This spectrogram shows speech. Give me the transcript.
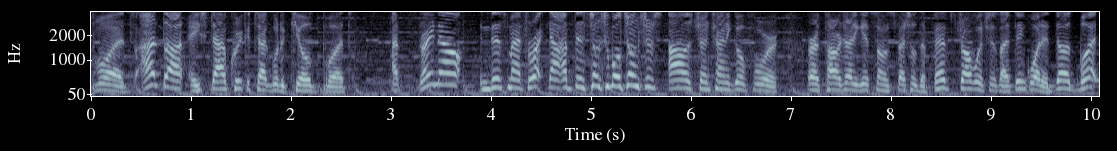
But I thought a stab quick attack would have killed, but at, right now, in this match, right now, at this juncture, Ball Junctures, I was trying, trying to go for Earth Power, trying to get some special defense drop, which is, I think, what it does, but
